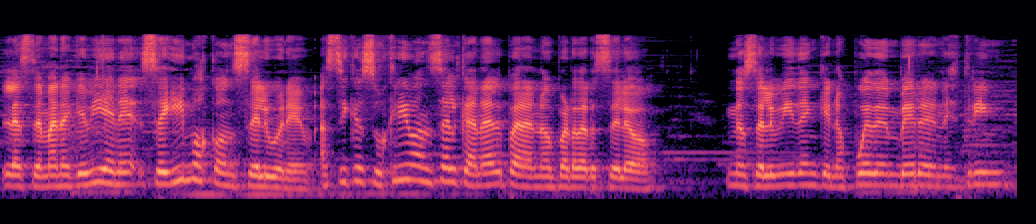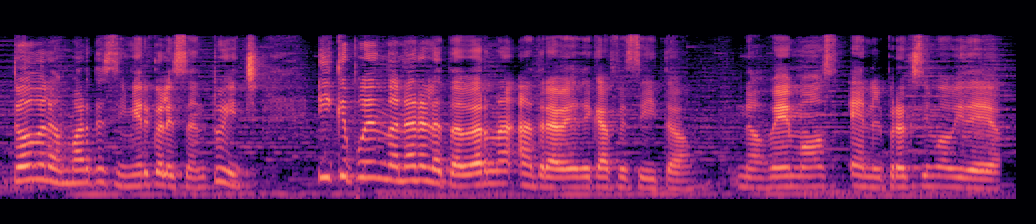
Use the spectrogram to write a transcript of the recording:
La semana que viene seguimos con Selune, así que suscríbanse al canal para no perdérselo. No se olviden que nos pueden ver en stream todos los martes y miércoles en Twitch y que pueden donar a la taberna a través de Cafecito. Nos vemos en el próximo video.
